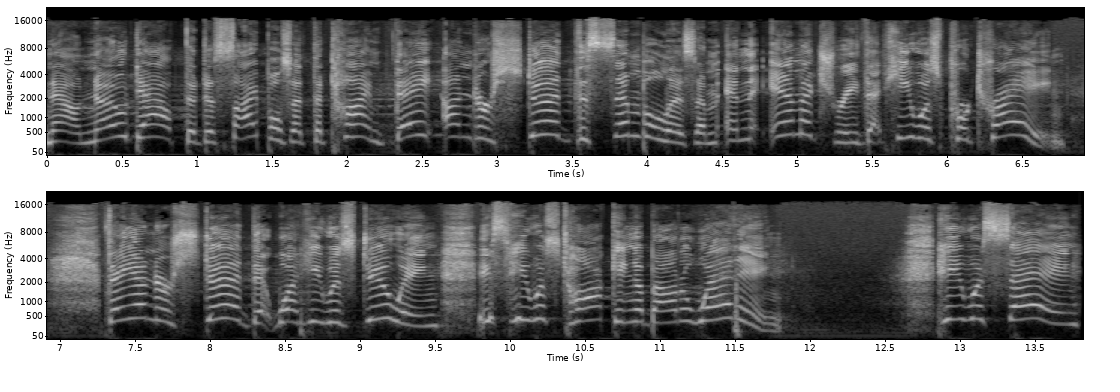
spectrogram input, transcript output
Now, no doubt the disciples at the time, they understood the symbolism and the imagery that he was portraying. They understood that what he was doing is he was talking about a wedding. He was saying,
